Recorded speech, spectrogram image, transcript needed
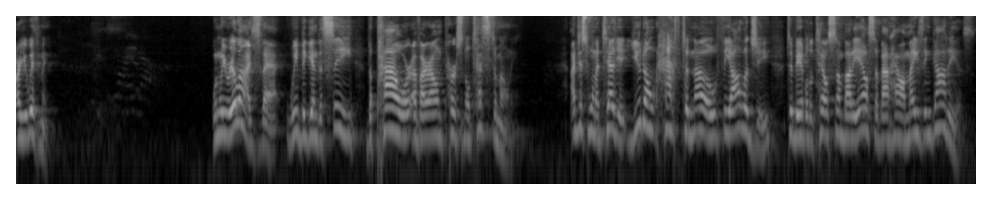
Are you with me? When we realize that, we begin to see the power of our own personal testimony. I just want to tell you, you don't have to know theology to be able to tell somebody else about how amazing God is.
